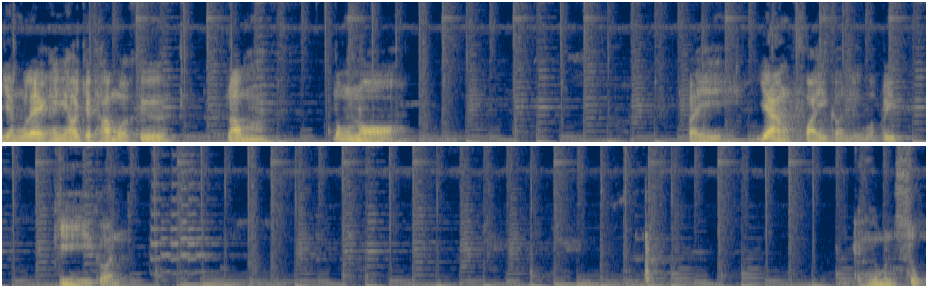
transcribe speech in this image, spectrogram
อย่างแรกที่เขาจะทำก็คือนำต้องนอ ไปย่างไฟก่อนหรือว่าไปกีก่อนคือมันสุก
